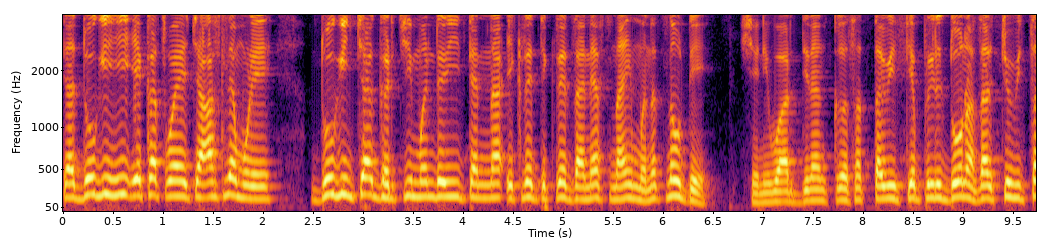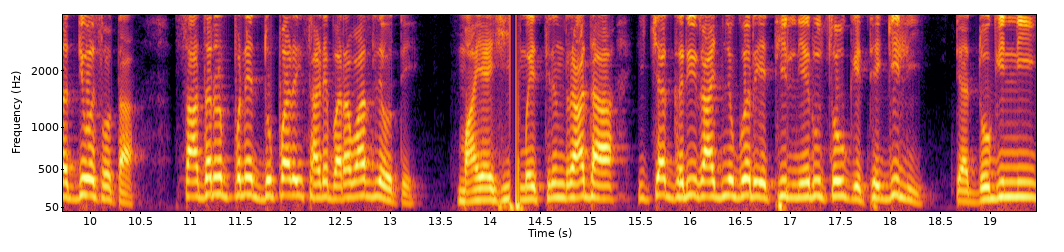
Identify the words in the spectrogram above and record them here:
त्या दोघीही एकाच वयाच्या असल्यामुळे दोघींच्या घरची मंडळी त्यांना इकडे तिकडे जाण्यास नाही म्हणत नव्हते. शनिवार दिनांक सत्तावीस एप्रिल दोन हजार चोवीसचा दिवस होता. साधारणपणे दुपारी साडेबारा वाजले होते. माया ही मैत्रीण राधा हिच्या घरी राजनगर येथील नेहरू चौक येथे गेली. त्या दोघींनी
